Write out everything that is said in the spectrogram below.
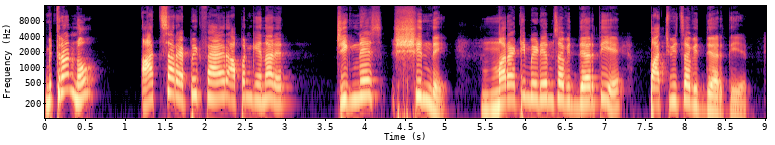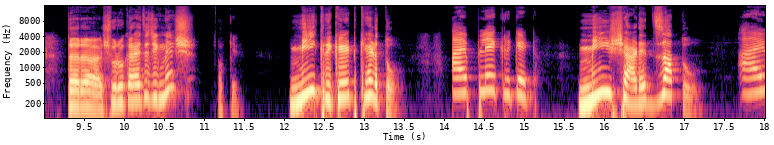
मित्रांनो आजचा रॅपिड फायर आपण घेणार आहेत जिग्नेश शिंदे. मराठी मीडियमचा विद्यार्थी आहे पाचवीचा विद्यार्थी आहे. तर सुरू करायचं जिग्नेश? ओके. मी क्रिकेट खेळतो. I play cricket. मी शाळेत जातो. I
